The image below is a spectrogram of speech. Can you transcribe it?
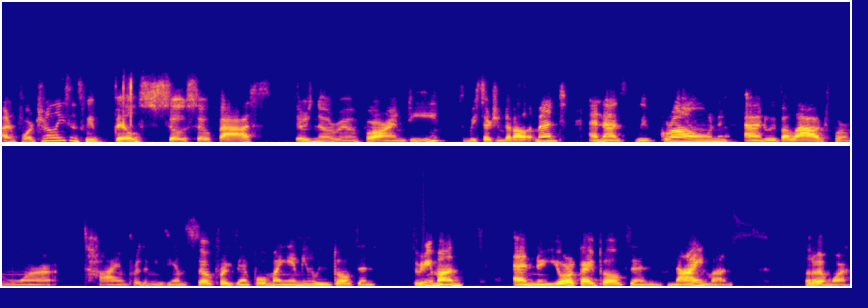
Unfortunately, since we build so so fast, there's no room for r&d research and development. And as we've grown and we've allowed for more time for the museum. So for example miami we built in three months and new york i built in nine months a little bit more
